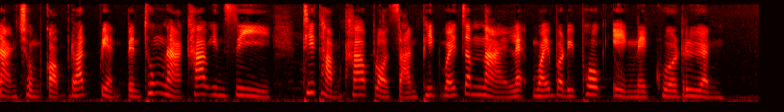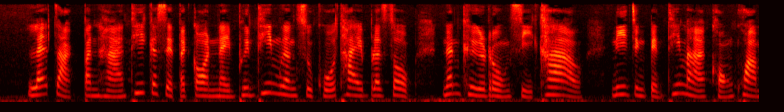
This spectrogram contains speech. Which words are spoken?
นางชมกอบรัฐเปลี่ยนเป็นทุ่งนาข้าวอินทรีย์ ที่ทำข้าวปลอดสารพิษไว้จำหน่าย และไว้บริโภคเองในครัวเรือน และจากปัญหาที่เกษตรกรในพื้นที่เมืองสุขโขทัยประสบ นั่นคือโรงสีข้าว นี่จึงเป็นที่มาของความ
